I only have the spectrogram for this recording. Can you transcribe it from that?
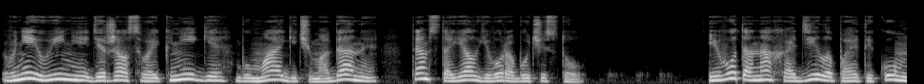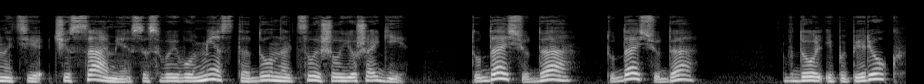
В ней Уинни держал свои книги, бумаги, чемоданы, там стоял его рабочий стол. И вот она ходила по этой комнате часами со своего места, Дональд слышал ее шаги. Туда-сюда, туда-сюда, вдоль и поперек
